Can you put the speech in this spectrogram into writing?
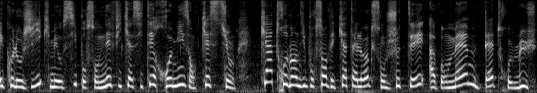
écologiques, mais aussi pour son efficacité remise en question. 90% des catalogues sont jetés avant même d'être lus.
